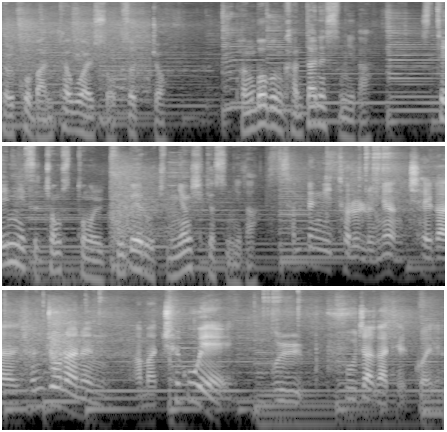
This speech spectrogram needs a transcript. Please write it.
결코 많다고 할 수 없었죠. 방법은 간단했습니다. 스테인리스 청수통을 두 배로 증량시켰습니다. 300리터를 넣으면 제가 현존하는 아마 최고의 물 부자가 될 거예요.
